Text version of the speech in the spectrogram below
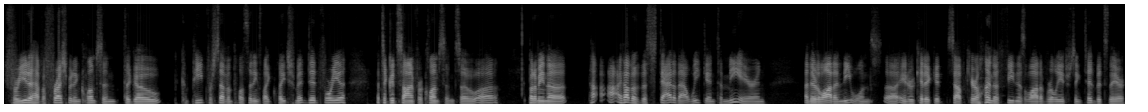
for you to have a freshman in Clemson to go compete for seven plus innings like Clate Schmidt did for you, that's a good sign for Clemson. So, uh, but I mean, uh, I, thought the stat of that weekend to me, Aaron, and there's a lot of neat ones. Uh, Andrew Kitick at South Carolina feeding us a lot of really interesting tidbits there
